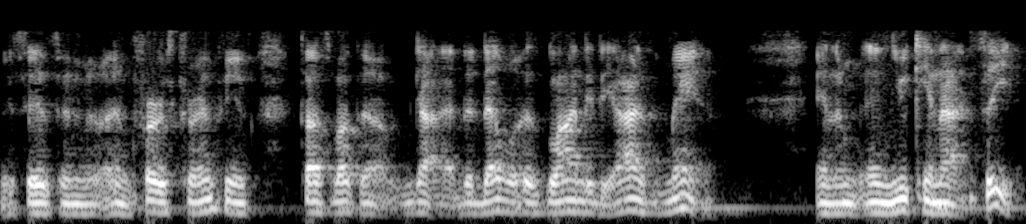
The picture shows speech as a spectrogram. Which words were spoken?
It says in in First Corinthians talks about the God, the devil has blinded the eyes of man, and and you cannot see.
